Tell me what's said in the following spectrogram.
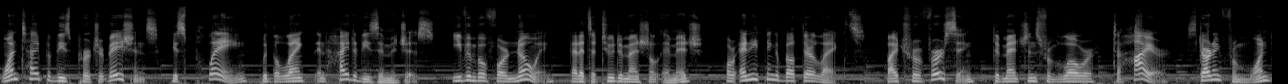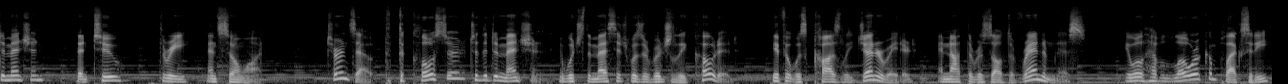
one type of these perturbations is playing with the length and height of these images, even before knowing that it's a two-dimensional image or anything about their lengths, by traversing dimensions from lower to higher, starting from one dimension, then two, three, and so on. Turns out that the closer to the dimension in which the message was originally coded, if it was causally generated and not the result of randomness, it will have lower complexity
